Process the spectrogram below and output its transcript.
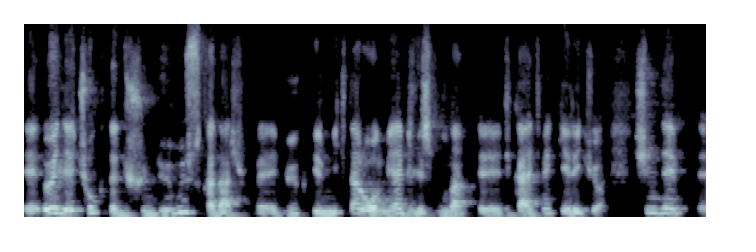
e, öyle çok da düşündüğümüz kadar e, büyük bir miktar olmayabilir. Buna e, dikkat etmek gerekiyor. Şimdi e,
